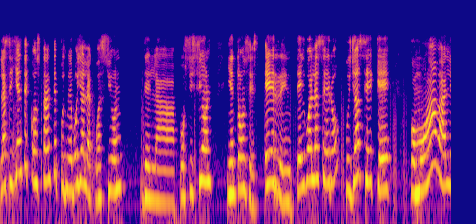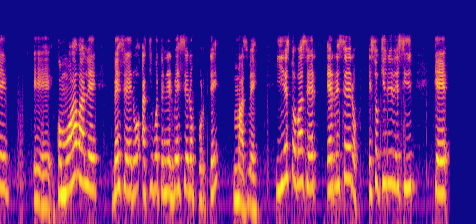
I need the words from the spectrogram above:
La siguiente constante, pues me voy a la ecuación de la posición. Y entonces R en T igual a 0, pues ya sé que como A vale, eh, como A vale B0, aquí voy a tener B0 por T más B. Y esto va a ser R0. Eso quiere decir que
